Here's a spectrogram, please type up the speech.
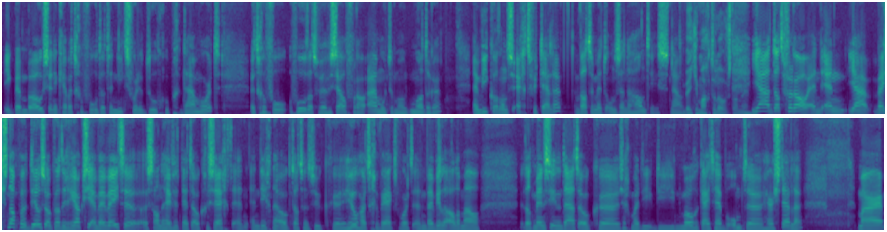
Ik ben boos en ik heb het gevoel dat er niets voor de doelgroep gedaan wordt. Het gevoel, gevoel dat we zelf vooral aan moeten modderen. En wie kan ons echt vertellen wat er met ons aan de hand is? Nou, een beetje machteloos dan, hè? Ja, dat vooral. En, en ja, wij snappen deels ook wel de reactie. En wij weten, eh, Sanne heeft het net ook gezegd, en, en Digna ook, dat er natuurlijk eh, heel hard gewerkt wordt. En wij willen allemaal dat mensen inderdaad ook uh, zeg maar die, die mogelijkheid hebben om te herstellen. Maar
